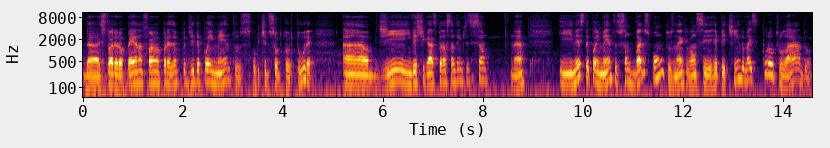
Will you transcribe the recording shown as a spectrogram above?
da história europeia na forma, por exemplo, de depoimentos obtidos sob tortura uh, de investigados pela Santa Inquisição. Né? E nesses depoimentos são vários pontos né, que vão se repetindo, mas por outro lado,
